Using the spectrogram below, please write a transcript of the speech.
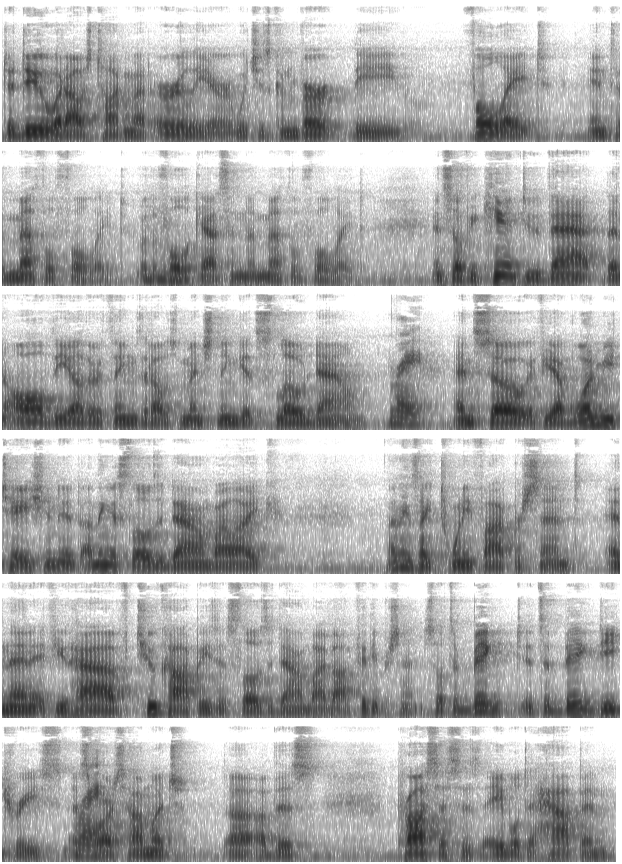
to do what I was talking about earlier, which is convert the folate into methylfolate or the mm-hmm. folic acid into methylfolate. And so, if you can't do that, then all the other things that I was mentioning get slowed down. right, And so, if you have one mutation, it, I think it slows it down by like, I think it's like 25%. And then if you have two copies, it slows it down by about 50%. So it's a big, it's a big decrease as Right. far as how much uh, of this process is able to happen.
